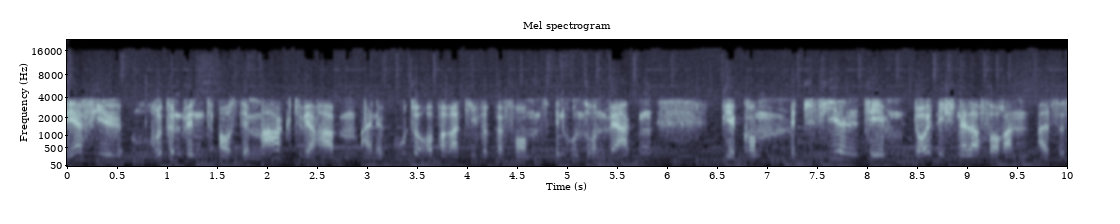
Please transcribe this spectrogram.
sehr viel Rückenwind aus dem Markt. Wir haben eine gute operative Performance in unseren Werken. Wir kommen mit vielen Themen deutlich schneller voran, als es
